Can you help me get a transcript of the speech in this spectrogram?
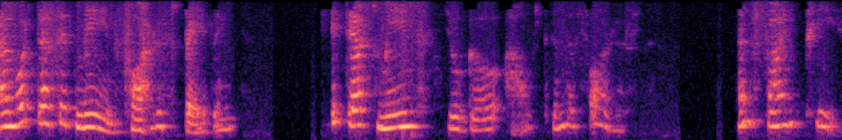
And what does it mean, forest bathing? It just means you go out in the forest and find peace.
